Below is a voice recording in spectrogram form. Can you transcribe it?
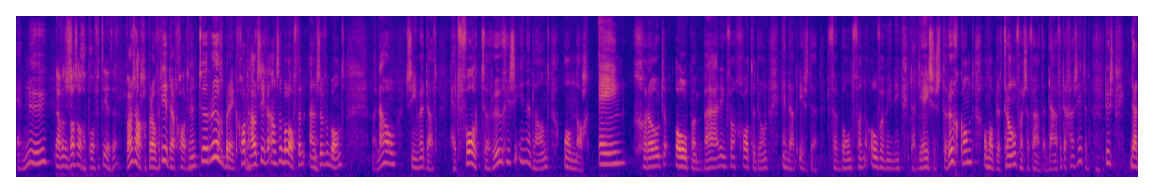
En nu... Ja, want het was al geprofiteerd, hè? was al geprofiteerd dat God hun terugbrengt. God houdt zich aan zijn beloften, aan zijn verbond. Maar nu zien we dat het volk terug is in het land om nog één grote openbaring van God te doen. En dat is de verbond van de overwinning. Dat Jezus terugkomt om op de troon van zijn vader David te gaan zitten. Dus dat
